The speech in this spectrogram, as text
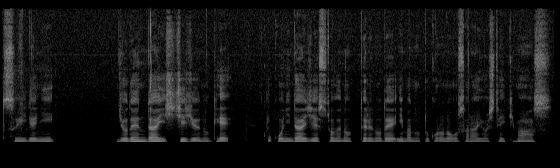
ついでに、序伝第70の下、ここにダイジェストが載ってるので、今のところのおさらいをしていきます。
